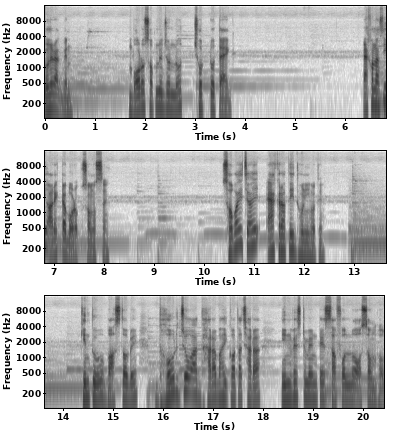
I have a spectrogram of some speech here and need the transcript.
মনে রাখবেন, বড় স্বপ্নের জন্য ছোট্ট ত্যাগ। এখন আসি আরেকটা বড় সমস্যায়। সবাই চায় এক রাতেই ধনী হতে। কিন্তু বাস্তবে ধৈর্য আর ধারাবাহিকতা ছাড়া ইনভেস্টমেন্টে সাফল্য অসম্ভব।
